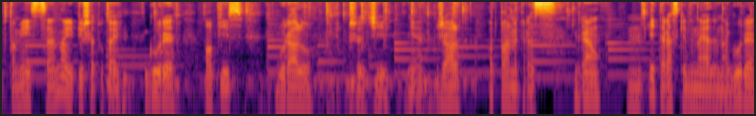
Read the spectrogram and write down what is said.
w to miejsce, no i piszę tutaj góry, opis góralu, czy ci nie żal. Odpalmy teraz grę Mm, i teraz kiedy najadę na góry,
